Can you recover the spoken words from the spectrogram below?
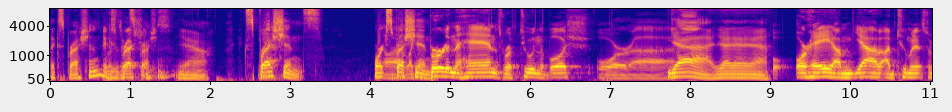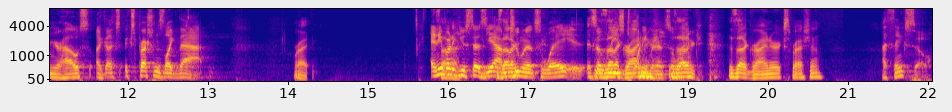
Expression. Expressions. expression? Yeah. Expressions. Or Uh, like expression. a bird in the hand is worth two in the bush, or uh, yeah, yeah, yeah, yeah. or hey, um, yeah, I'm two minutes from your house. Like ex- expressions like that. Right. Anybody a- who says, "Yeah, I'm two a- minutes away," is, Is at least Grindr? twenty minutes is away. that a, is that a Grindr expression? I think so.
